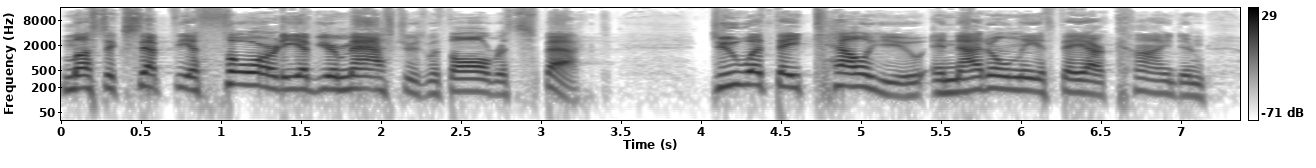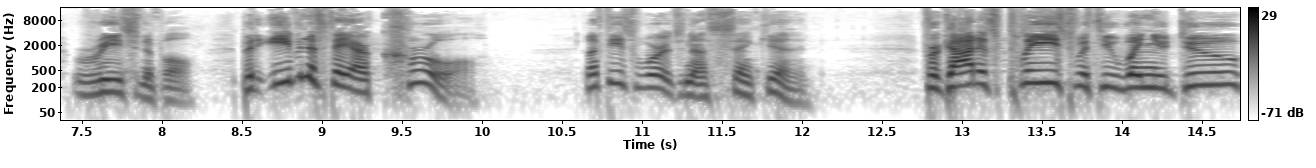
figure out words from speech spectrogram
must accept the authority of your masters with all respect. Do what they tell you, and not only if they are kind and reasonable. But even if they are cruel, let these words now sink in. For God is pleased with you when you do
